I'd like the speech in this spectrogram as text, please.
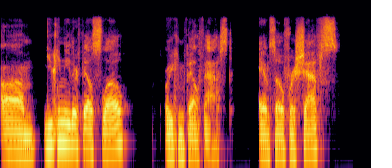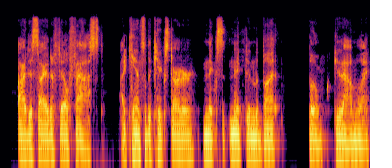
Um, you can either fail slow or you can fail fast. And so for chefs, I decided to fail fast. I canceled the Kickstarter, nicked, nicked in the butt. Boom, get it out of the way.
